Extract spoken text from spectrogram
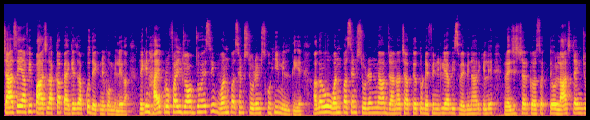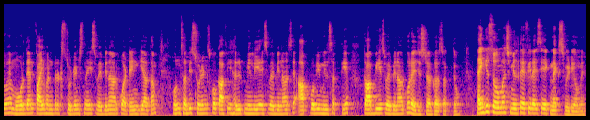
चार से या फिर पाँच लाख का पैकेज आपको देखने को मिलेगा। लेकिन हाई प्रोफ़ाइल जॉब जो है, सिर्फ़ वन स्टूडेंट्स को ही मिलती है। अगर वो वन स्टूडेंट में आप जाना चाहते हो तो डेफिनेटली आप इस वेबिनार के लिए रजिस्टर कर सकते हो। लास्ट टाइम जो है मोर देन फाइव स्टूडेंट्स ने इस वेबिनार को अटेंड किया था। उन सभी स्टूडेंट्स को काफ़ी हेल्प मिली है इस वेबिनार से। आपको भी मिल सकती है तो आप भी इस वेबिनार को रजिस्टर कर सकते हो। थैंक यू सो मच मिलते हैं फिर ऐसे एक नेक्स्ट वीडियो में।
